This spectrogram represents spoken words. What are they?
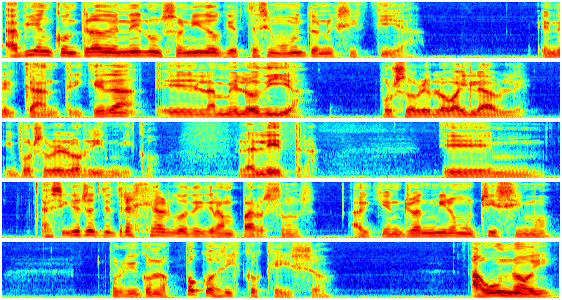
había encontrado en él un sonido que hasta ese momento no existía en el country, que era eh, la melodía por sobre lo bailable y por sobre lo rítmico, la letra. Eh, así que yo te traje algo de Graham Parsons, a quien yo admiro muchísimo, porque con los pocos discos que hizo, aún hoy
